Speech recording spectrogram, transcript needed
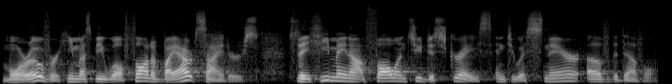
Moreover, he must be well thought of by outsiders, so that he may not fall into disgrace, into a snare of the devil.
